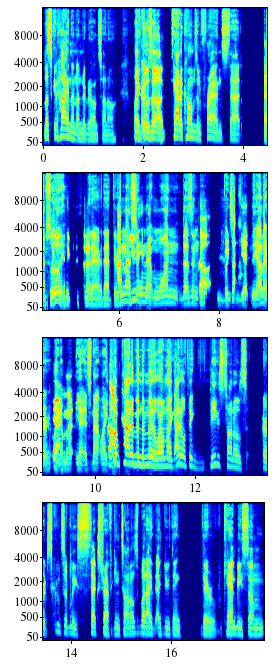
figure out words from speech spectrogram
Let's get high in an underground tunnel. Like sure. those uh catacombs in France that Absolutely. Center there that I'm not saying that one doesn't so, so, get the other. Yeah. Like I'm not. Yeah, it's not like so I'm kind of in the middle where I'm like, I don't think these tunnels are exclusively sex trafficking tunnels, but I, I do think there can be some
